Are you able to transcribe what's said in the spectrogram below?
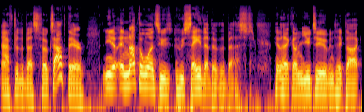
after the best folks out there. You know, and not the ones who who say that they're the best. Like on YouTube and TikTok,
